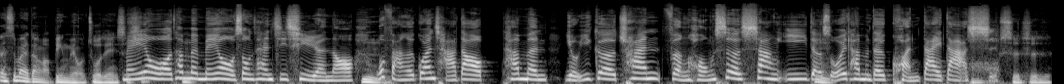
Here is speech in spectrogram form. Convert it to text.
但是麦当劳并没有做这件事情，没有哦，他们没有送餐机器人哦。嗯、我反而观察到他们有一个穿粉红色上衣的所谓他们的款待大使，嗯哦、是是是，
